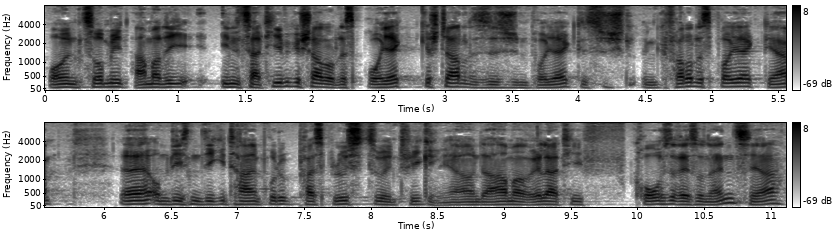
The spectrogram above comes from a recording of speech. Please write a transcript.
Und somit haben wir die Initiative gestartet oder das Projekt gestartet. Das ist ein Projekt, das ist ein gefördertes Projekt, ja, äh, um diesen digitalen Produktpass Plus zu entwickeln. Ja, und da haben wir relativ große Resonanz, ja,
